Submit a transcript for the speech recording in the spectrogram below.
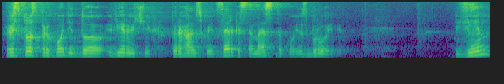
Христос приходить до віруючих Пергамської церкви саме з такою зброєю. Він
